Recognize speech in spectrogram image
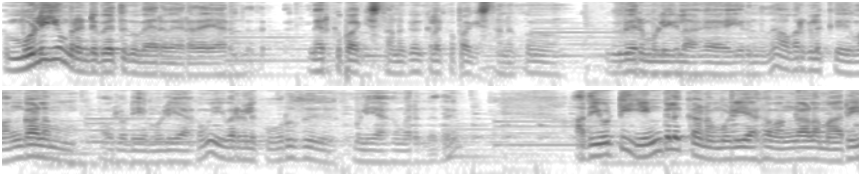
மொழியும் ரெண்டு பேர்த்துக்கும் வேறு வேறையாக இருந்தது. மேற்கு பாகிஸ்தானுக்கும் கிழக்கு பாகிஸ்தானுக்கும் வெவ்வேறு மொழிகளாக இருந்தது. அவர்களுக்கு வங்காளம் அவர்களுடைய மொழியாகவும் இவர்களுக்கு உருது மொழியாகவும் இருந்தது. அதையொட்டி எங்களுக்கான மொழியாக வங்காளம் அறி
